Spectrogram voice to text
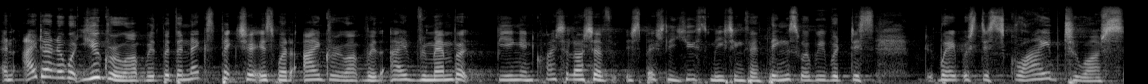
And I don't know what you grew up with, but the next picture is what I grew up with. I remember being in quite a lot of, especially youth meetings and things, where we would dis- where it was described to us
